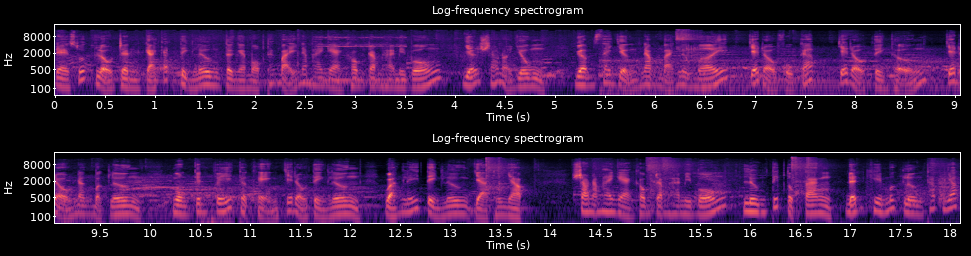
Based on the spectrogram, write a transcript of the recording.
đề xuất lộ trình cải cách tiền lương từ ngày 1 tháng 7 năm 2024 với 6 nội dung, gồm xây dựng 5 bản lương mới, chế độ phụ cấp, chế độ tiền thưởng, chế độ nâng bậc lương, nguồn kinh phí thực hiện chế độ tiền lương, quản lý tiền lương và thu nhập. Sau năm 2024, lương tiếp tục tăng đến khi mức lương thấp nhất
